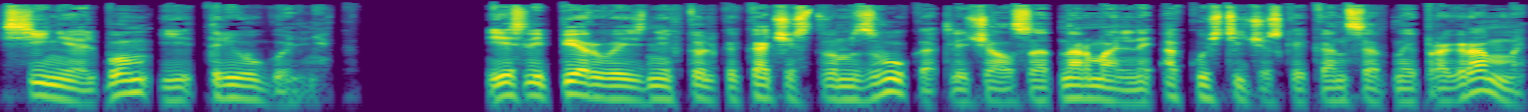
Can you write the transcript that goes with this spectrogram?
«Синий альбом» и «Треугольник». Если первый из них только качеством звука отличался от нормальной акустической концертной программы,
